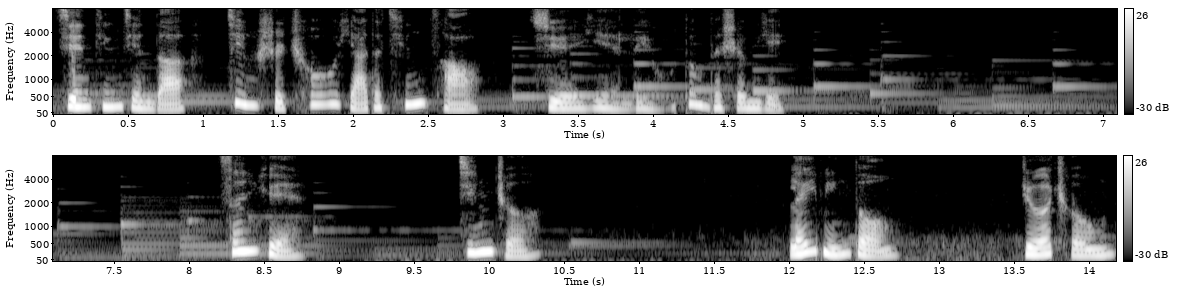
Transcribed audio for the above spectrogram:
先听见的竟是抽芽的青草血液流动的声音。”三月，惊蛰，雷鸣动，蛰虫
